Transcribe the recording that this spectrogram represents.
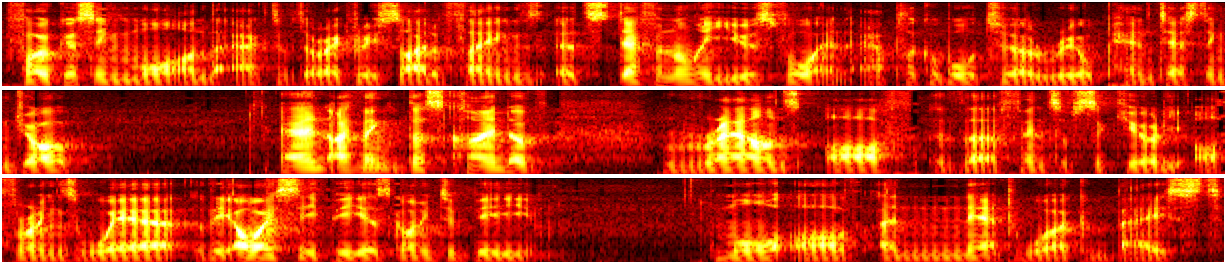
focusing more on the Active Directory side of things, it's definitely useful and applicable to a real pen testing job. And I think this kind of rounds off the offensive security offerings where the OSCP is going to be more of a network based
